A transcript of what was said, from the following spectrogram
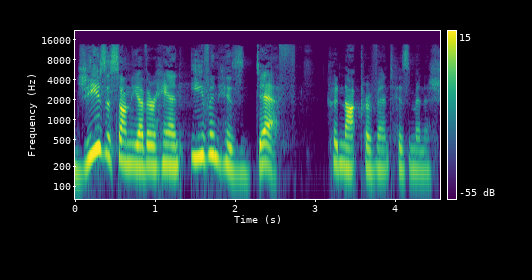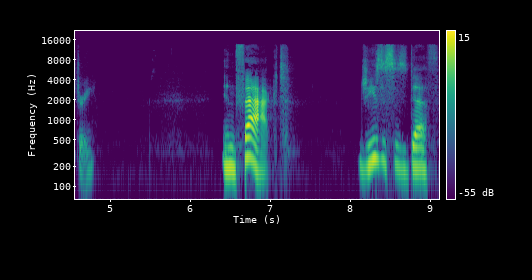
Jesus, on the other hand, even his death could not prevent his ministry. In fact, Jesus' death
